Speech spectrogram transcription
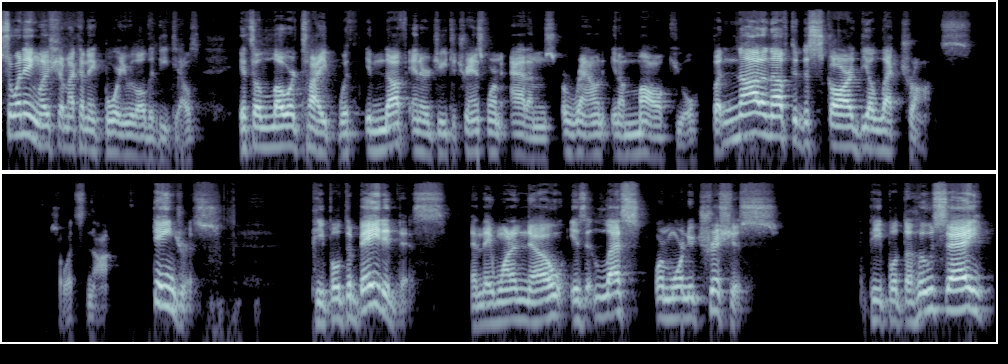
So in English, I'm not going to bore you with all the details. It's a lower type with enough energy to transform atoms around in a molecule, but not enough to discard the electrons. So it's not dangerous. People debated this and they want to know is it less or more nutritious? People at the WHO say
